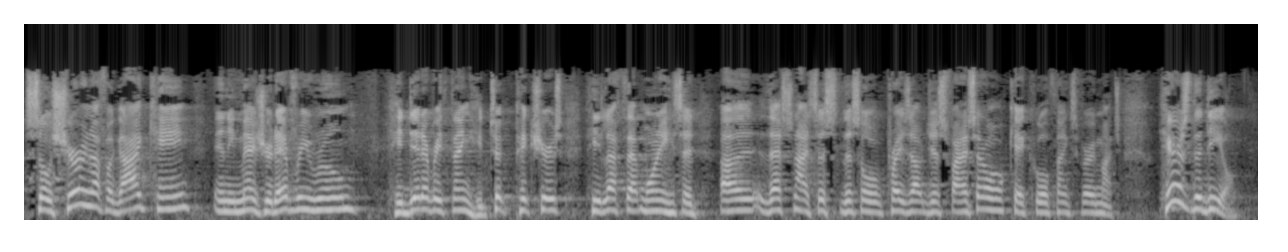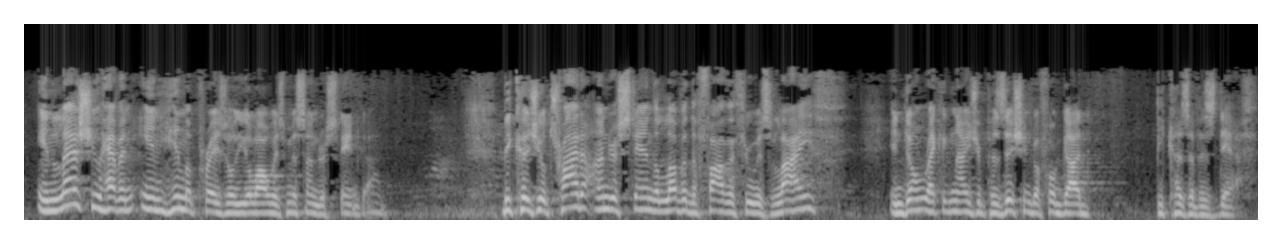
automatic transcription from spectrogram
So sure enough, a guy came and he measured every room. He did everything. He took pictures. He left that morning. He said, uh, That's nice. This, this will praise out just fine. I said, Oh, okay, cool. Thanks very much. Here's the deal unless you have an in Him appraisal, you'll always misunderstand God. Because you'll try to understand the love of the Father through His life and don't recognize your position before God because of his death.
